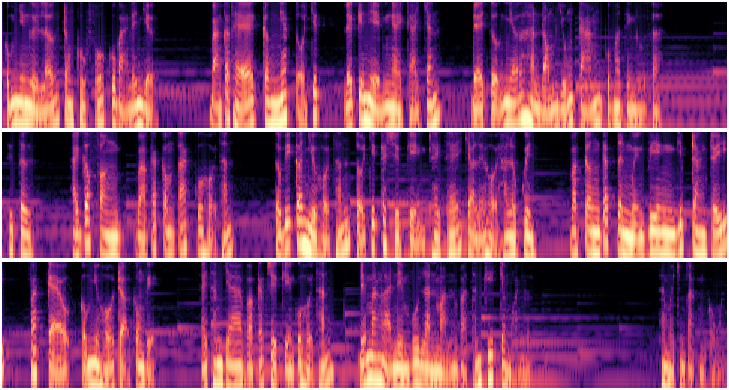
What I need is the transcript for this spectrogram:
cũng như người lớn trong khu phố của bạn đến dự. Bạn có thể cân nhắc tổ chức lễ kỷ niệm ngày cải chánh để tưởng nhớ hành động dũng cảm của Martin Luther. Thứ tư, hãy góp phần vào các công tác của hội thánh. Tôi biết có nhiều hội thánh tổ chức các sự kiện thay thế cho lễ hội Halloween và cần các tình nguyện viên giúp trang trí, phát kẹo cũng như hỗ trợ công việc. Hãy tham gia vào các sự kiện của hội thánh để mang lại niềm vui lành mạnh và thánh khiết cho mọi người. Thân mời chúng ta cùng cùng nguyện.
